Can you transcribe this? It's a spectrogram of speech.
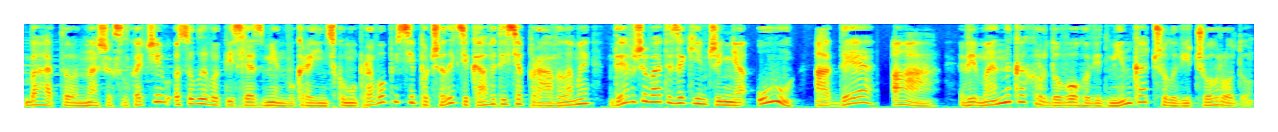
Багато наших слухачів, особливо після змін в українському правописі, почали цікавитися правилами, де вживати закінчення у, а де а в іменниках родового відмінка чоловічого роду.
